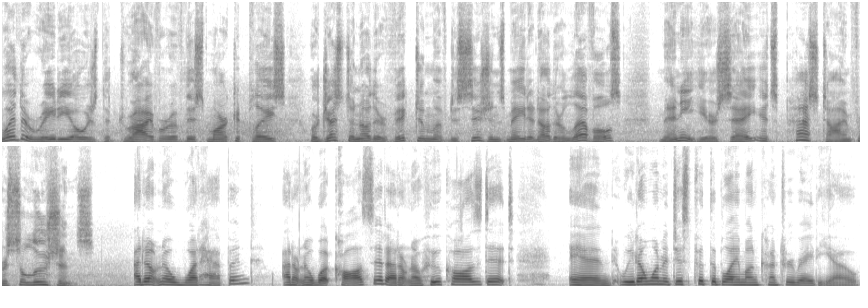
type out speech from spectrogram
whether radio is the driver of this marketplace or just another victim of decisions made at other levels, many here say it's past time for solutions. I don't know what happened. I don't know what caused it. I don't know who caused it. And we don't want to just put the blame on country radio.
